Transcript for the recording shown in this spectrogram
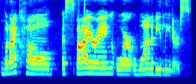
what I call aspiring or wannabe leaders.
